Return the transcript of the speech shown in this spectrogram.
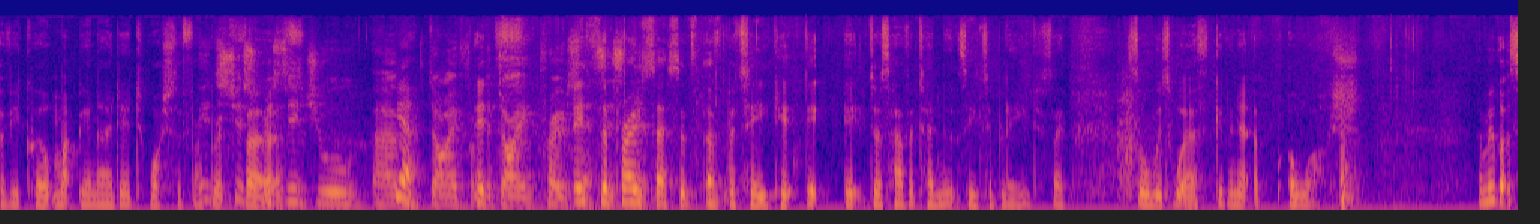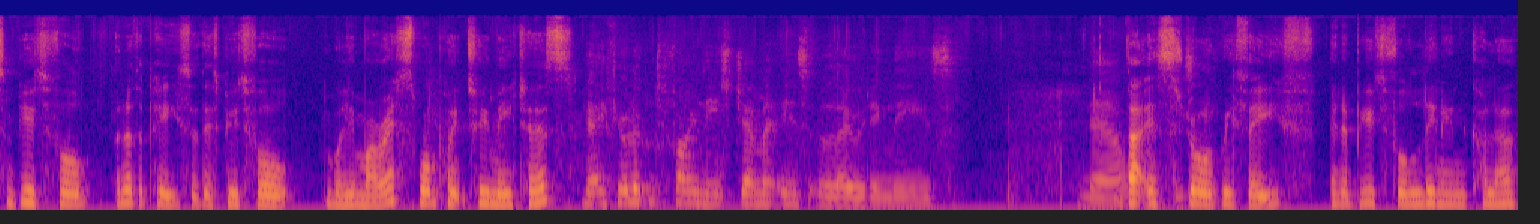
of your quilt, might be an idea to wash the fabric first. It's just first. residual um, yeah. dye from it's, the dyeing process. It's the process it? of, of batik. It, it it does have a tendency to bleed, so it's always worth giving it a, a wash. And we've got some beautiful another piece of this beautiful William Morris, 1.2 metres. Now, if you're looking to find these, Gemma is loading these now. That is we speak. Strawberry Thief in a beautiful linen colour.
